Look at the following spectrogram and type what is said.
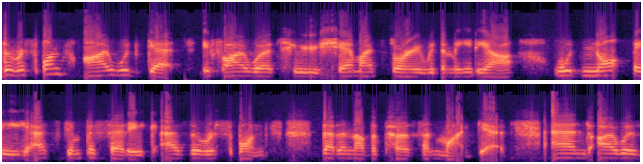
the response I would get if I were to share my story with the media would not be as sympathetic as the response that another person might get. And I was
